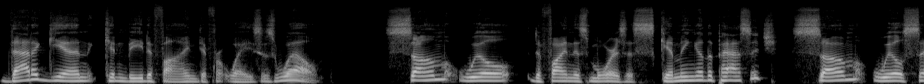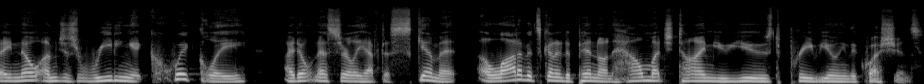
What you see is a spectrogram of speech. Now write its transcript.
that again can be defined different ways as well. Some will define this more as a skimming of the passage. Some will say, no, I'm just reading it quickly. I don't necessarily have to skim it. A lot of it's going to depend on how much time you used previewing the questions.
